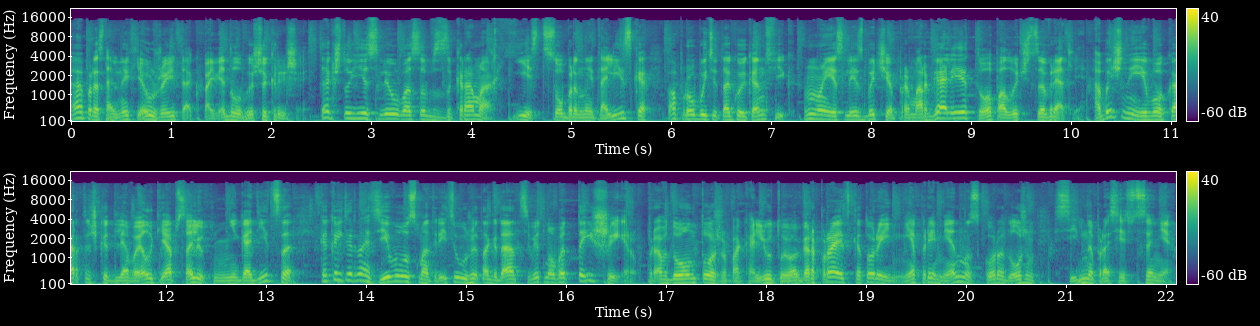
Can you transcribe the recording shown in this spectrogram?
а про остальных я уже и так поведал выше крыши. Так что если у вас в закромах есть собранный Талиска, попробуйте такой конфиг. Но если СБЧ проморгали, то получится вряд ли. Обычно его карточка для ВЛки абсолютно не годится, как альтернативу смотрите уже тогда цветного Тейшейру. Правда он тоже пока лютый overprice, который непременно скоро должен должен сильно просесть в цене.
